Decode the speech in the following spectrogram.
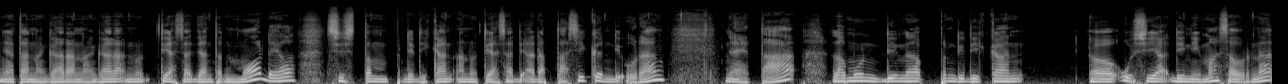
nyata negara-negara nu tiasa jantan model sistem pendidikan anu tiasa diadaptasikan di urang. Nyata lamun dina pendidikan eh, usia dini sauna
